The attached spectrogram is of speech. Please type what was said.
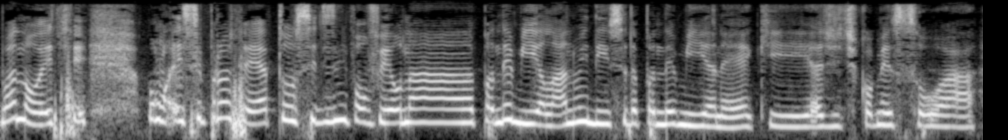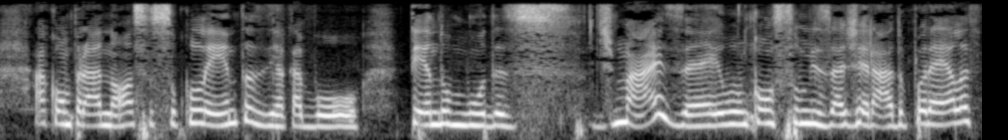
Boa noite. Bom, esse projeto se desenvolveu na pandemia, lá no início da pandemia, né? Que a gente começou a, a comprar nossas suculentas e acabou tendo mudas demais, é um consumo exagerado por elas.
